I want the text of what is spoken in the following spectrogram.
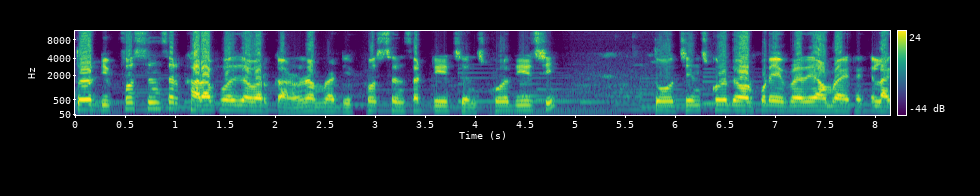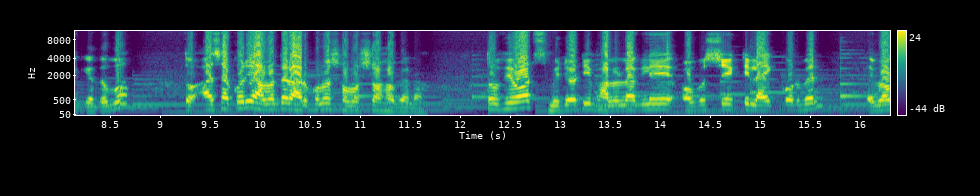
তো ডিফোস সেন্সর খারাপ হয়ে যাওয়ার কারণে আমরা ডিফোস সেন্সরটি চেঞ্জ করে দিয়েছি। তো চেঞ্জ করে দেওয়ার পরে এবারে আমরা এটাকে লাগিয়ে দেব। তো আশা করি আমাদের আর কোনো সমস্যা হবে না। তো ভিউয়ার্স ভিডিওটি ভালো লাগলে অবশ্যই একটি লাইক করবেন এবং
